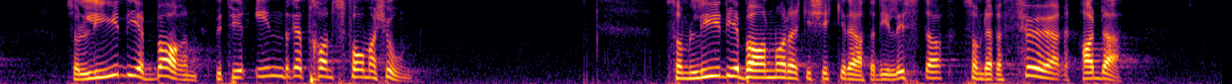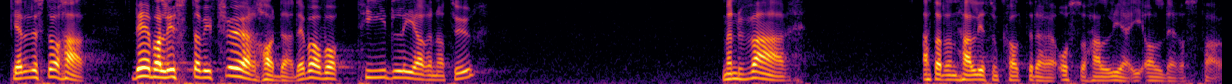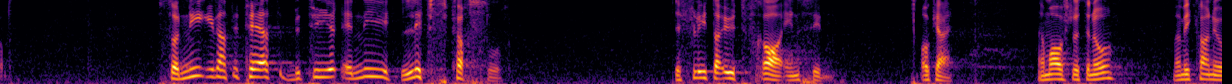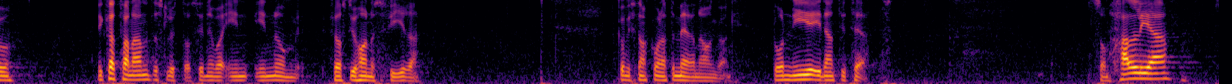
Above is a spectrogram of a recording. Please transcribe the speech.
Så lydige barn betyr indre transformasjon. Som lydige barn må dere ikke skikke dere etter de lyster som dere før hadde. Hva er det det står her? Det var lyster vi før hadde. Det var vår tidligere natur. Men vær etter den hellige som kalte dere også hellige i all deres ferd. Så ny identitet betyr en ny livsførsel. Det flyter ut fra innsiden. Ok, jeg må avslutte nå, men vi kan jo vi kan ta denne til slutt, da, siden jeg var inn, innom 1. Johannes 4. Så kan vi snakke om dette mer en annen gang. Vår nye identitet. Som hellige,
